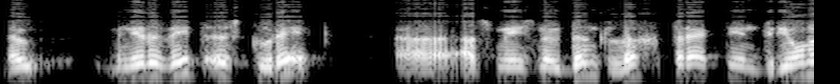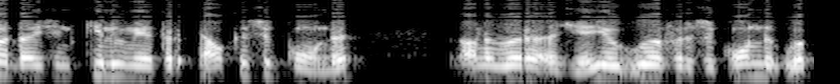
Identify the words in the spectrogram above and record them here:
Nou meneer de Wet is korrek. Uh, as mens nou dink lig trek teen 300 000 km elke sekonde, met ander woorde as jy jou oë vir 'n sekonde oop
